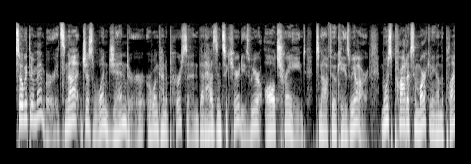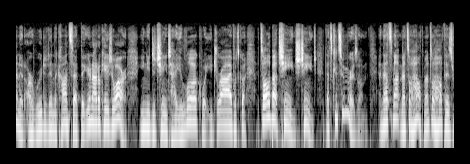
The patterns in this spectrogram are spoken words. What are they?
So we have to remember, it's not just one gender or one kind of person that has insecurities. We are all trained to not feel okay as we are. Most products and marketing on the planet are rooted in the concept that you're not okay as you are. You need to change how you look, what you drive, what's going. It's all about change, change. That's consumerism, and that's not mental health. Mental health is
